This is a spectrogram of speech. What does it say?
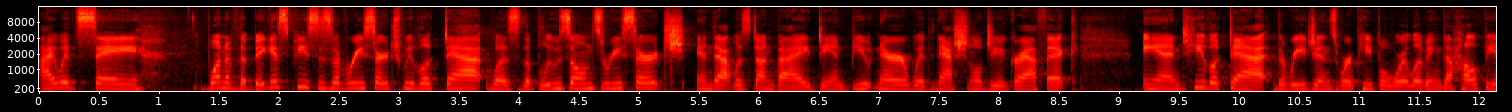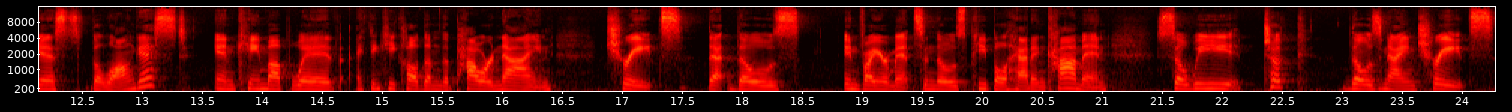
I would say one of the biggest pieces of research we looked at was the Blue Zones research, and that was done by Dan Buettner with National Geographic. And he looked at the regions where people were living the healthiest, the longest, and came up with, I think he called them the Power Nine traits that those environments and those people had in common. So we took those nine traits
